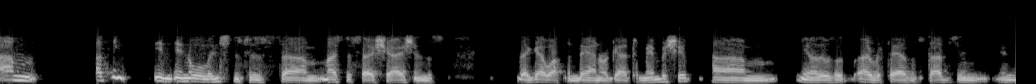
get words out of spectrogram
Um, I think in, in all instances, um, most associations they go up and down in regard to membership. Um, you know, there was a, over a thousand studs in, in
